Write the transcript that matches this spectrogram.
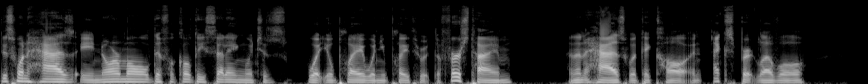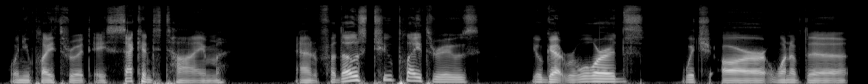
this one has a normal difficulty setting, which is what you'll play when you play through it the first time and then it has what they call an expert level when you play through it a second time. And for those two playthroughs, you'll get rewards, which are one of the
